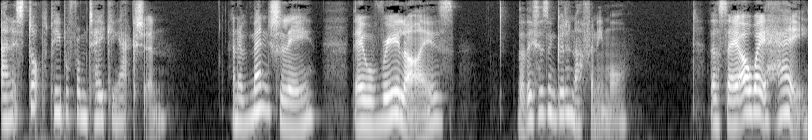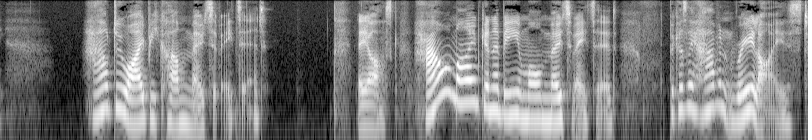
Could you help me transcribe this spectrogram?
And it stops people from taking action. And eventually, they will realize that this isn't good enough anymore. They'll say, oh, wait, hey, How do I become motivated? They ask, How am I going to be more motivated? Because they haven't realized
